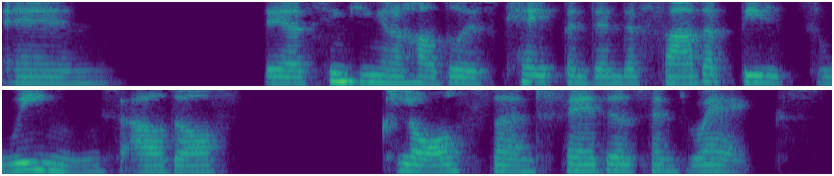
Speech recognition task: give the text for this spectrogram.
and they are thinking, you know, how to escape. And then the father builds wings out of cloth and feathers and wax.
